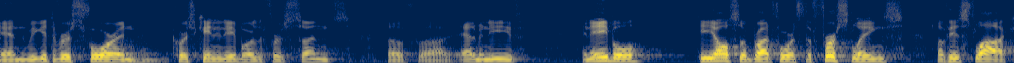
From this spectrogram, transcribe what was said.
And we get to verse 4, and of course, Cain and Abel are the first sons of uh, Adam and Eve. And Abel, he also brought forth the firstlings of his flock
